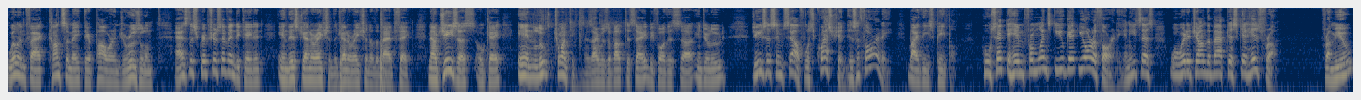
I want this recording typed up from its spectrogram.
will in fact consummate their power in Jerusalem, as the scriptures have indicated in this generation, the generation of the bad fig. Now, Jesus, okay, in Luke 20, as I was about to say before this uh, interlude, Jesus himself was questioned, his authority, by these people, who said to him, From whence do you get your authority? And he says, Well, where did John the Baptist get his from? From you,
